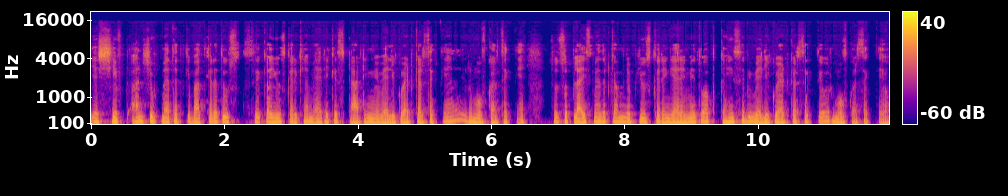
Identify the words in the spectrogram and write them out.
या शिफ्ट अनशिफ्ट मेथड की बात करें तो उससे का यूज़ करके हम एरे के स्टार्टिंग में वैल्यू को ऐड कर सकते हैं रिमूव कर सकते हैं। सो सप्लाइस मेथड का हम जब यूज़ करेंगे एरे में तो आप कहीं से भी वैल्यू को ऐड कर सकते हो रिमूव कर सकते हो।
